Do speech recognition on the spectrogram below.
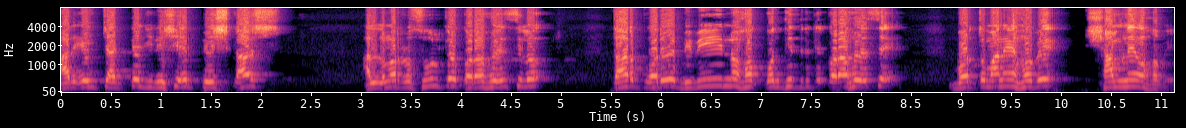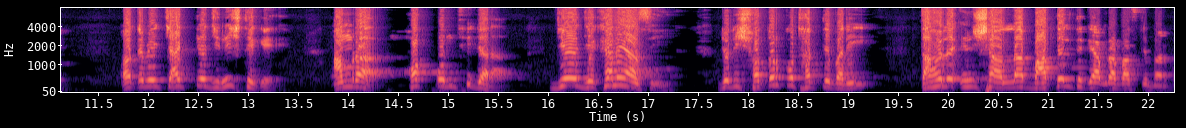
আর এই চারটে জিনিসের পেশকাশ আল্লামার রসুলকে করা হয়েছিল। তারপরে বিভিন্ন হকপন্থীদেরকে করা হয়েছে। বর্তমানে হবে, সামনেও হবে। অতএব এই চারটে জিনিস থেকে আমরা হকপন্থী যারা, যে যেখানে আছি, যদি সতর্ক থাকতে পারি, তাহলে ইনশাআল্লাহ বাতেল থেকে আমরা বাঁচতে পারব।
